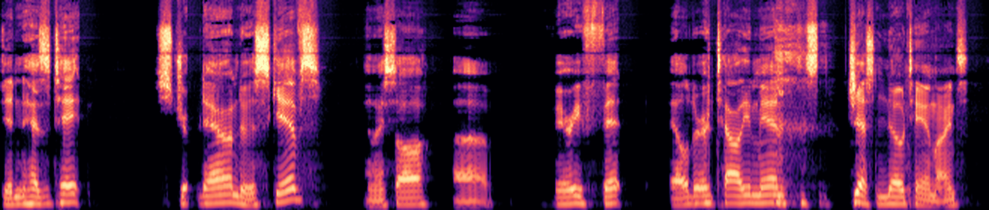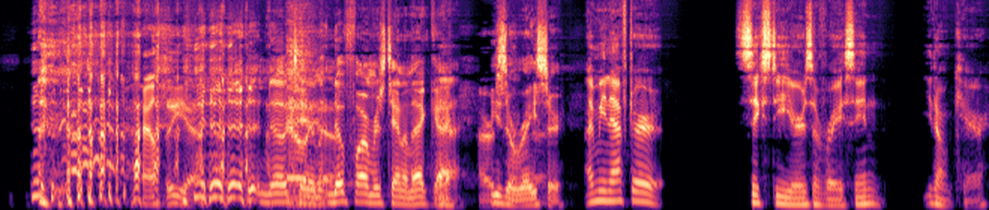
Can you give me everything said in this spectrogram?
didn't hesitate. Stripped down to his skivs, and I saw a very fit elder Italian man, just no tan lines. Hell yeah. no Hell tan, yeah. no farmer's tan on that guy. Yeah. I He's a respect that. racer. I mean, after sixty years of racing, you don't care.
